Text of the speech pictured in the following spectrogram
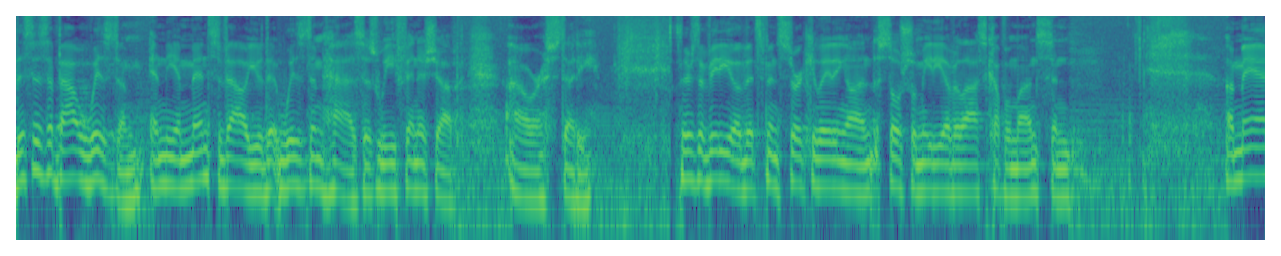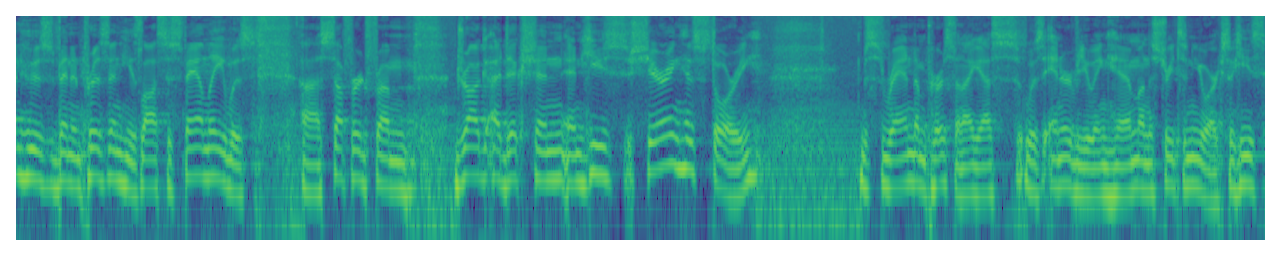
This is about wisdom and the immense value that wisdom has as we finish up our study. There's a video that's been circulating on social media over the last couple months, and a man who's been in prison. He's lost his family, was uh, suffered from drug addiction, and he's sharing his story this random person, I guess, was interviewing him on the streets of New York. So he's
